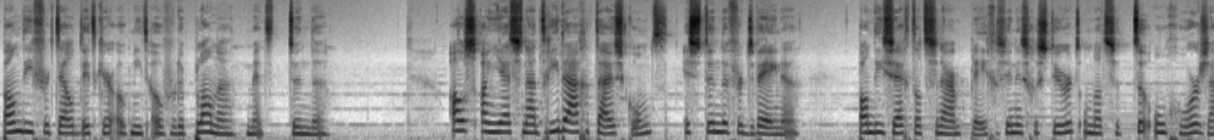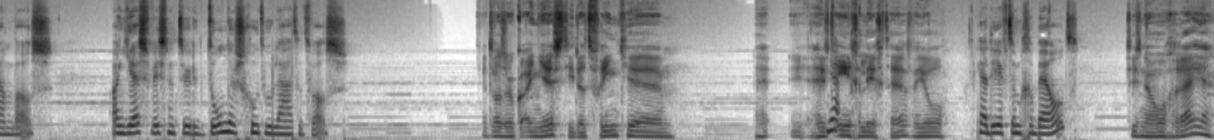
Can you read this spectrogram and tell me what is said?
Pandy vertelt dit keer ook niet over de plannen met Tunde. Als Agnes na drie dagen thuiskomt, is Tunde verdwenen. Pandy zegt dat ze naar een pleeggezin is gestuurd omdat ze te ongehoorzaam was. Agnes wist natuurlijk donders goed hoe laat het was. het was ook Agnes die dat vriendje eh, he- heeft Ja. ingelicht. Hè? Van joh, Ja, die heeft hem gebeld. het is naar Hongarije.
